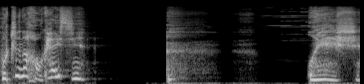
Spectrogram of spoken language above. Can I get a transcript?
我真的好开心。我也是。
